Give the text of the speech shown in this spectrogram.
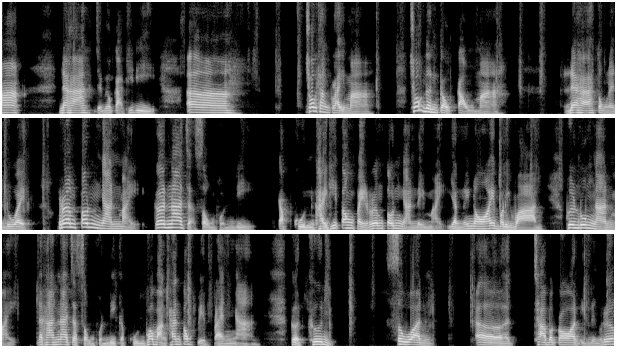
มาก ๆนะคะ จะมีโอกาสที่ดีโชคทางไกลมา โชคเงินเก่าๆมานะคะ ตรงนั้นด้วย เริ่มต้นงานใหม่ก็น่าจะส่งผลดีกับคุณใครที่ต้องไปเริ่มต้นงานใหม่ ๆ อย่างน้อยๆบริวาร เพื่อนร่วมงานใหม่ นะคะ น่าจะส่งผลดีกับคุณ เพราะบางท่านต้องเปลี่ยนแปลงงาน เกิดขึ้น ส่วนชาวบกรอีกหนึ่งเรื่อง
